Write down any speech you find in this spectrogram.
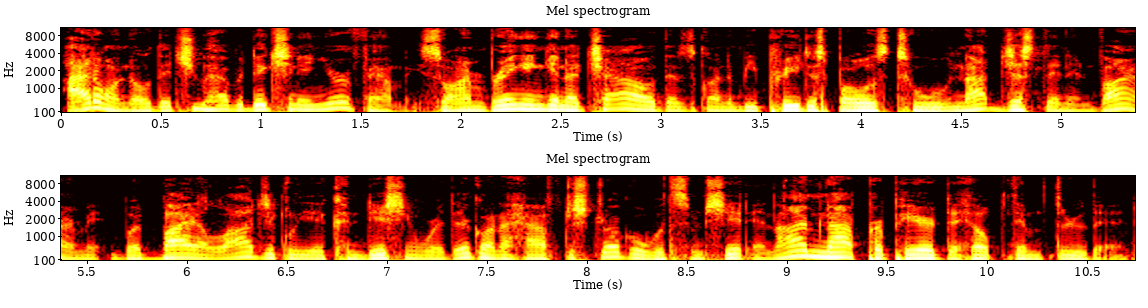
I don't know that you have addiction in your family. So I'm bringing in a child that's going to be predisposed to not just an environment, but biologically a condition where they're going to have to struggle with some shit. And I'm not prepared to help them through that.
